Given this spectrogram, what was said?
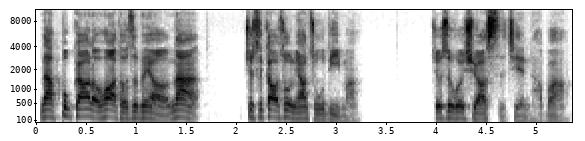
那不高的话，投资朋友，那就是告诉你要筑底嘛，就是会需要时间，好不好？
